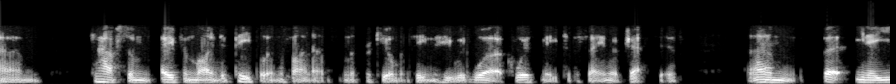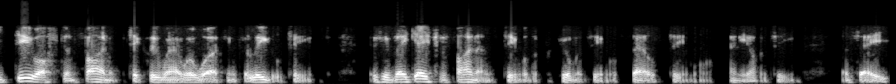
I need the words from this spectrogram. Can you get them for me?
um, to have some open minded people in the finance and the procurement team who would work with me to the same objective. Um, but you know, you do often find, particularly where we're working for legal teams, is if they go to the finance team or the procurement team or sales team or any other team and say,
